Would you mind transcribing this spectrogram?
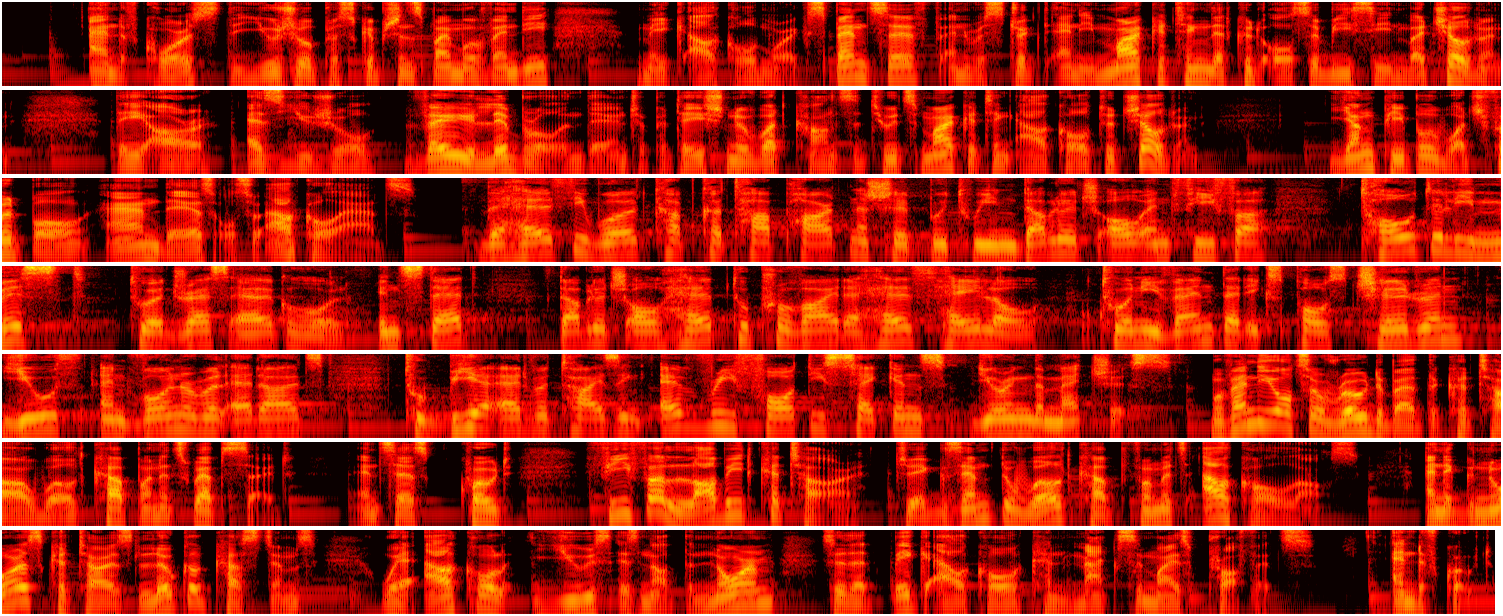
And of course, the usual prescriptions by Movendi make alcohol more expensive and restrict any marketing that could also be seen by children. They are, as usual, very liberal in their interpretation of what constitutes marketing alcohol to children. Young people watch football, and there's also alcohol ads. The Healthy World Cup Qatar partnership between WHO and FIFA totally missed to address alcohol. Instead, WHO helped to provide a health halo to an event that exposed children, youth, and vulnerable adults to beer advertising every 40 seconds during the matches. Movendi also wrote about the Qatar World Cup on its website and says, quote, FIFA lobbied Qatar to exempt the World Cup from its alcohol laws and ignores Qatar's local customs where alcohol use is not the norm so that big alcohol can maximize profits. End of quote.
